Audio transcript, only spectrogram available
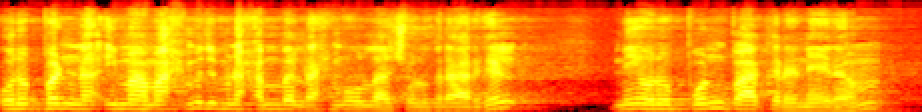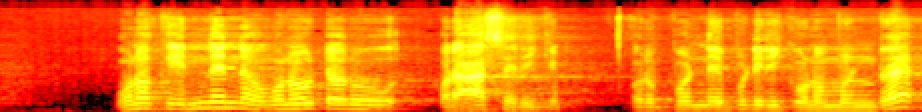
ஒரு பெண் இமாம் அஹமது பின் ஹம்பல் ரஹமுல்லா சொல்கிறார்கள் நீ ஒரு பொண் பார்க்குற நேரம் உனக்கு என்னென்ன உனக்கிட்ட ஒரு ஒரு ஆசை இருக்கும். ஒரு பொண்ணு எப்படி இருக்கணும்ன்ற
